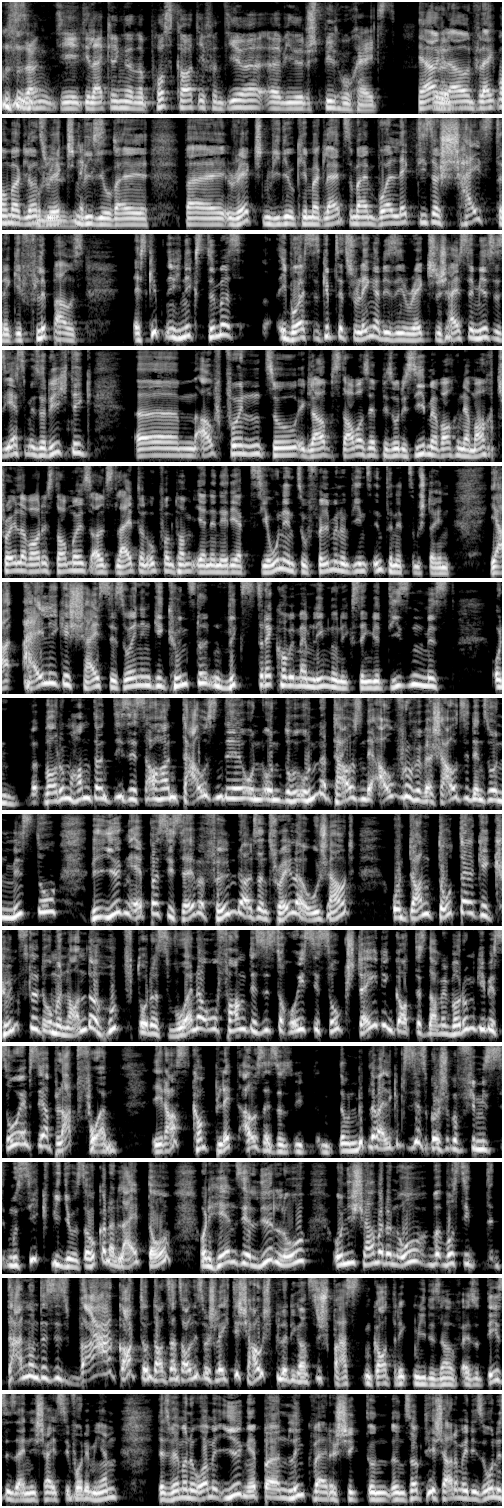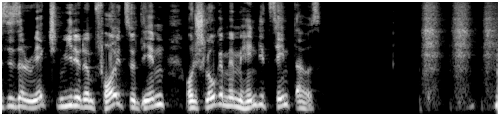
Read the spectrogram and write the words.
Sozusagen, die, die Leute kriegen dann eine Postkarte von dir, äh, wie du das Spiel hochhältst. Ja, oder, genau. Und vielleicht machen wir ein kleines Reaction-Video, weil bei Reaction-Video können wir gleich zu meinem, boah, leckt dieser Scheißdreck, ich flipp aus. Es gibt nämlich nichts Dümmes. Ich weiß, es gibt jetzt schon länger diese Reaction-Scheiße. Mir ist das erste Mal so richtig ähm, aufgefallen, so, ich glaube, Star Wars Episode 7, Erwachen der Macht, Trailer war das damals, als Leute dann angefangen haben, ihre Reaktionen zu filmen und die ins Internet zu stellen. Ja, heilige Scheiße, so einen gekünstelten Wichsdreck habe ich in meinem Leben noch nicht gesehen, wie diesen Mist. Und warum haben dann diese Sachen Tausende und, und Hunderttausende Aufrufe? Wer schaut sich denn so ein Mist an, wie irgendetwas sich selber filmt, als ein Trailer anschaut und dann total gekünstelt umeinander hupft oder das Warner anfängt? Das ist doch alles so gestellt in Gottes Namen. Warum gibt es so eine Plattform? Ich rast komplett aus. Also, und mittlerweile gibt es ja sogar schon für Musikvideos. Da hocken dann Leute da und hören sie ein an und ich schaue mir dann an, was die dann und das ist, ah Gott, und dann sind es alle so schlechte Schauspieler, die ganzen Spasten. Gott, regt mich das auf. Also, das ist eine Scheiße vor dem Herrn. Das, wenn man noch einmal irgendjemand einen Link weiter schickt und, und sagt, hey, schau dir mal das an, das ist ein Reaction-Video, dann fahr ich zu dem und schlage mit dem Handy 10 aus.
